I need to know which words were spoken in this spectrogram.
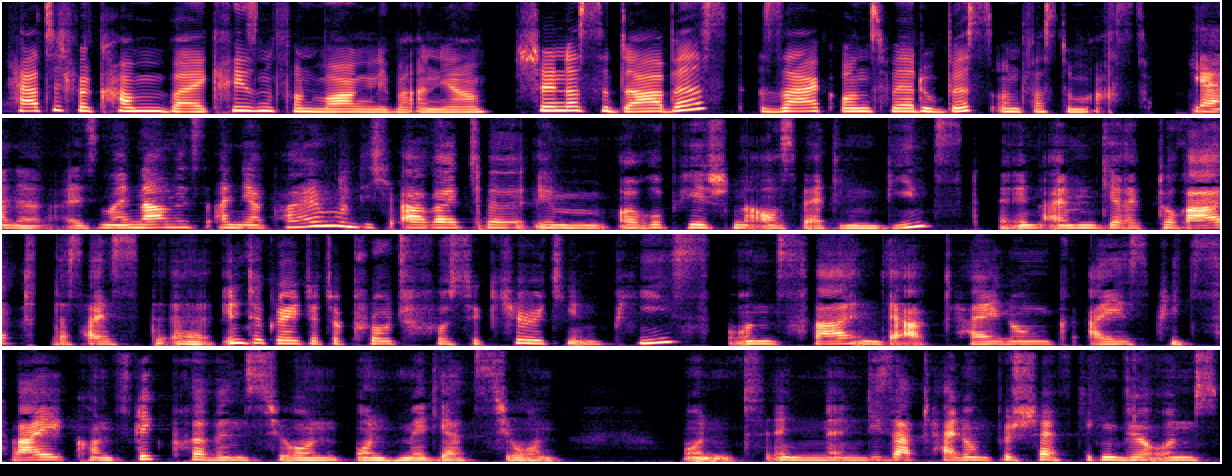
Herzlich willkommen bei Krisen von morgen, liebe Anja. Schön, dass du da bist. Sag uns, wer du bist und was du machst. Gerne. Also mein Name ist Anja Palm und ich arbeite im Europäischen Auswärtigen Dienst in einem Direktorat, das heißt äh, Integrated Approach for Security and Peace und zwar in der Abteilung ISP2 Konfliktprävention und Mediation. Und in, in dieser Abteilung beschäftigen wir uns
